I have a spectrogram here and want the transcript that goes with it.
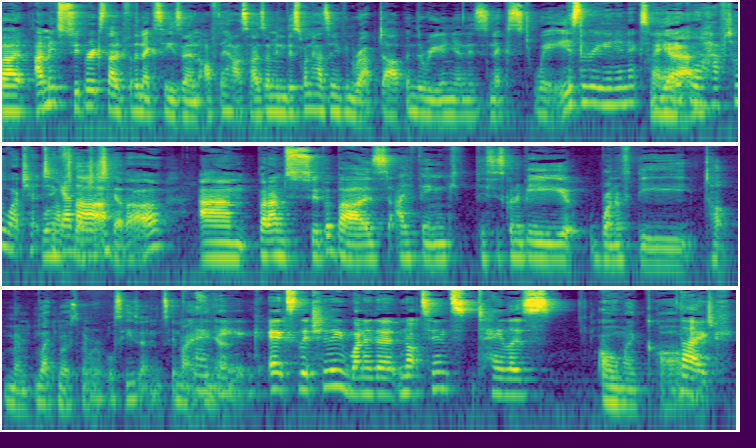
But I'm super excited for the next season of The Housewives. I mean, this one hasn't even wrapped up, and the reunion is next week. Is the reunion next week? Yeah. We'll have to watch it we'll together. have to watch it together. Um, but I'm super buzzed. I think this is going to be one of the top, mem- like most memorable seasons, in my opinion. I think it's literally one of the not since Taylor's Oh my god! like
